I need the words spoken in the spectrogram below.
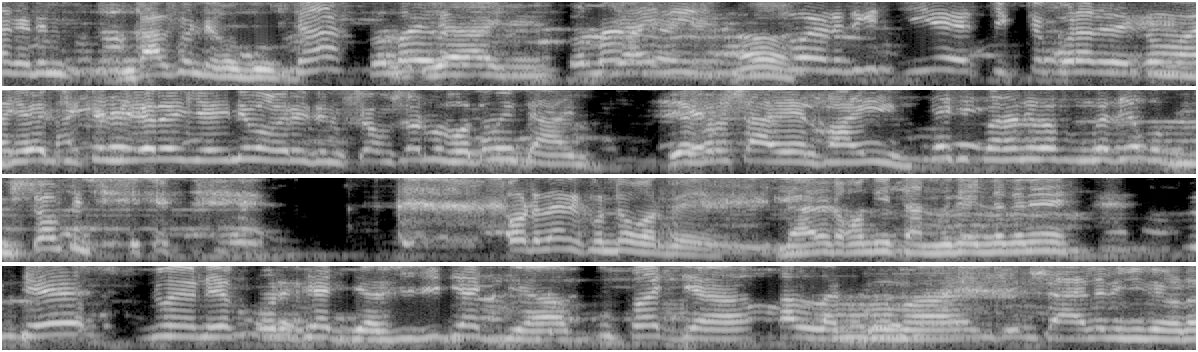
লাগে দিন গার্লফ্রেন্ড দেখো গু। তোর ভাই ইয়া এটা দিকে জিয়ে টিকটক করে দেখো ভাই। ইয়া টিকটক নিয়ে রে নি মাগরে দিন সব সর্ব প্রথমেই তাই ইয়া ফর সাহেল ফাহিম। এই সিট বানানি বা ফুঙ্গা দিও সব দেন করবে। ডাইরেক্ট ওখান দিয়ে টানবে না দেনে। মাই। শায়লে দিকে দিয়ে ওটা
